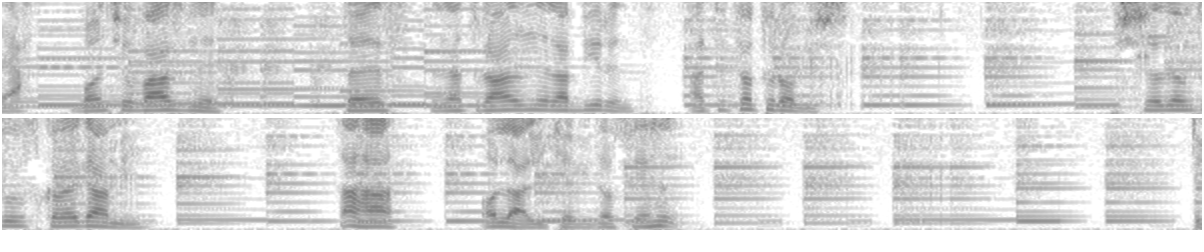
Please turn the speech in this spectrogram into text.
Ja, bądź uważny. To jest naturalny labirynt. A ty co tu robisz? Przyszedłem tu z kolegami. Aha, olali cię widocznie. Tu,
